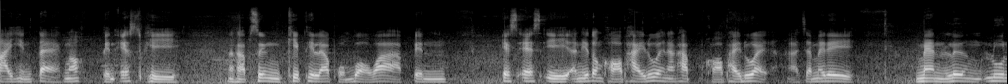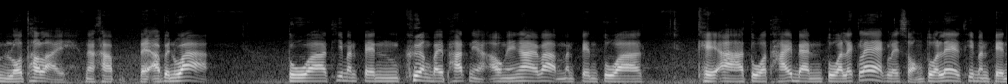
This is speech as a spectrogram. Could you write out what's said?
ลายหินแตกเนาะเป็น SP นะครับซึ่งคลิปที่แล้วผมบอกว่าเป็น SSE อันนี้ต้องขออภัยด้วยนะครับ ขออภัยด้วยอาจจะไม่ได้แม่นเรื่องรุ่นรถเท่าไหร่นะครับ แต่เอาเป็นว่า ตัวที่มันเป็นเครื่องใบพัดเนี่ยเอาง่าย ๆ ว่ามันเป็นตัว KR ตัวท้ายแบนตัวแรก ๆ เลย 2 ตัวแรกที่มันเป็น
